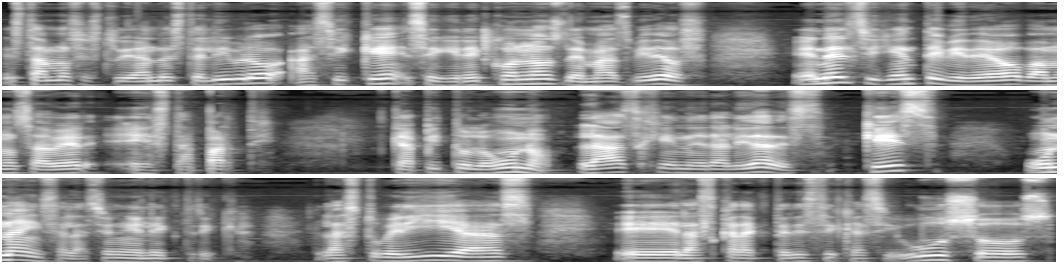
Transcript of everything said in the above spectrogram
Estamos estudiando este libro, así que seguiré con los demás videos. En el siguiente video vamos a ver esta parte. Capítulo 1. Las generalidades. ¿Qué es una instalación eléctrica? Las tuberías, eh, las características y usos,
